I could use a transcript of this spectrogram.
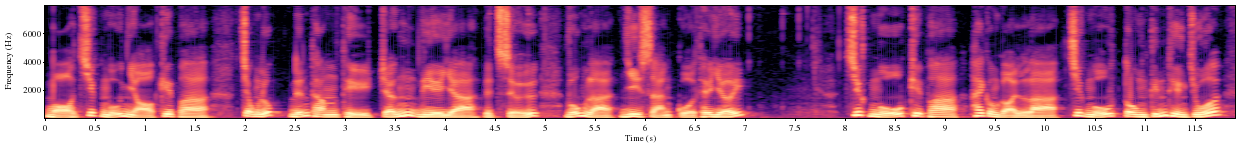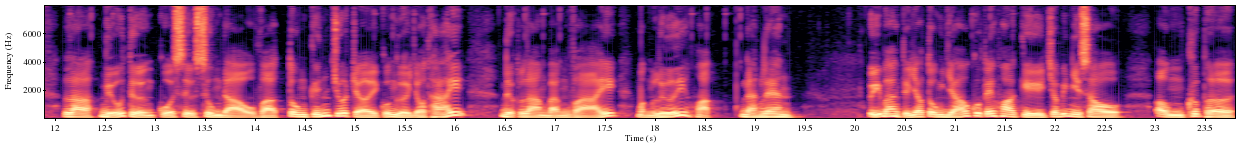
bỏ chiếc mũ nhỏ kippa trong lúc đến thăm thị trấn Diyah lịch sử, vốn là di sản của thế giới. Chiếc mũ kippa hay còn gọi là chiếc mũ tôn kính Thiên Chúa là biểu tượng của sự sùng đạo và tôn kính Chúa Trời của người Do Thái, được làm bằng vải, bằng lưới hoặc đan len. Ủy ban Tự do Tôn giáo Quốc tế Hoa Kỳ cho biết như sau, ông Cooper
